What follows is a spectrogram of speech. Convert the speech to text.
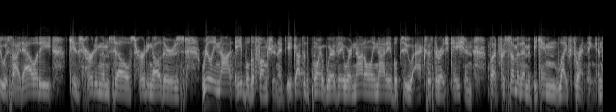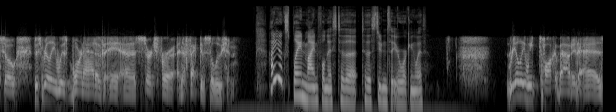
suicidality, kids hurting themselves, hurting others, really not able to function. It, it, got to the point where they were not only not able to access their education, but for some of them it became life threatening. And so this really was born out of a, a search for an effective solution. How do you explain mindfulness to the to the students that you're working with? Really, we talk about it as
